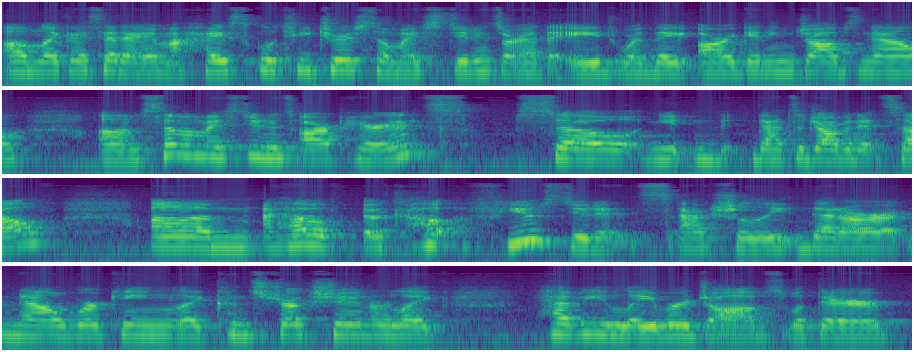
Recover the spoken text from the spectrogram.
Um, like I said, I am a high school teacher, so my students are at the age where they are getting jobs now. Um, some of my students are parents, so that's a job in itself. Um, I have a, a, few students actually that are now working like construction or like heavy labor jobs with their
